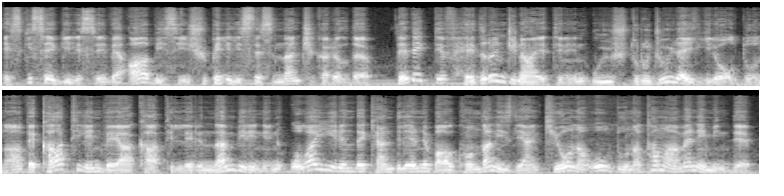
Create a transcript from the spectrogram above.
eski sevgilisi ve abisi şüpheli listesinden çıkarıldı. Dedektif Heather'ın cinayetinin uyuşturucuyla ilgili olduğuna ve katilin veya katillerinden birinin olay yerinde kendilerini balkondan izleyen Kiona olduğuna tamamen emindi.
